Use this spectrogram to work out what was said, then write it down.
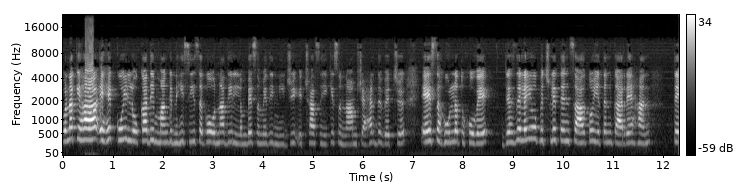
ਉਹਨਾਂ ਕਿਹਾ, ਇਹ ਕੋਈ ਲੋਕਾਂ ਦੀ ਮੰਗ ਨਹੀਂ ਸੀ, ਸਗੋਂ ਉਹਨਾਂ ਦੀ ਲੰਬੇ ਸਮੇਂ ਦੀ ਨਿੱਜੀ ਇੱਛਾ ਸੀ ਕਿ ਸੁਨਾਮ ਸ਼ਹਿਰ ਦੇ ਵਿੱਚ ਇਹ ਸਹੂਲਤ ਹੋਵੇ, ਜਿਸ ਦੇ ਲਈ ਉਹ ਪਿਛਲੇ 3 ਸਾਲ ਤੋਂ ਯਤਨ ਕਰ ਰਹੇ ਹਨ। ਤੇ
